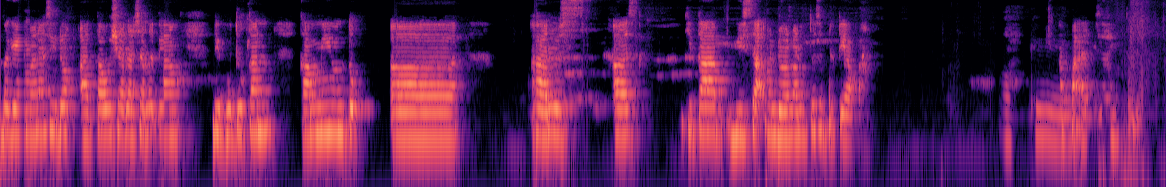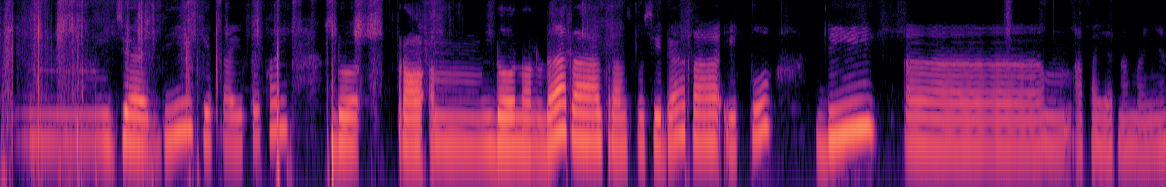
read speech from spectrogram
bagaimana sih dok? Atau syarat-syarat yang dibutuhkan kami untuk uh, harus uh, kita bisa mendonor itu seperti apa? Oke. Okay. Apa aja itu? Hmm, jadi kita itu kan do, pro, um, donor darah, transfusi darah itu di um, apa ya namanya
